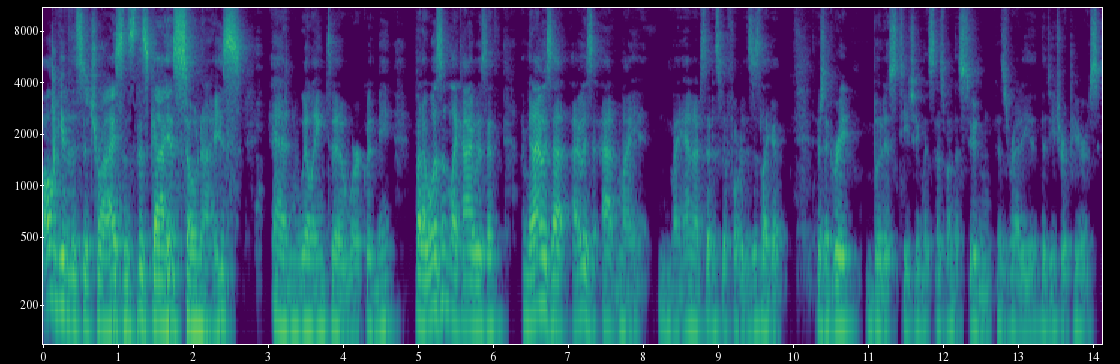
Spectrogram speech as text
I'll give this a try since this guy is so nice and willing to work with me. But I wasn't like I was at, I mean, I was at, I was at my, my end. I've said this before, this is like a, there's a great Buddhist teaching that says when the student is ready, the teacher appears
